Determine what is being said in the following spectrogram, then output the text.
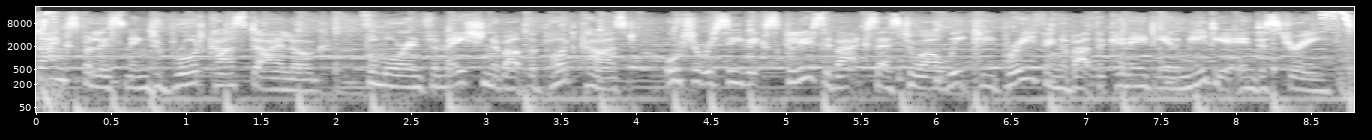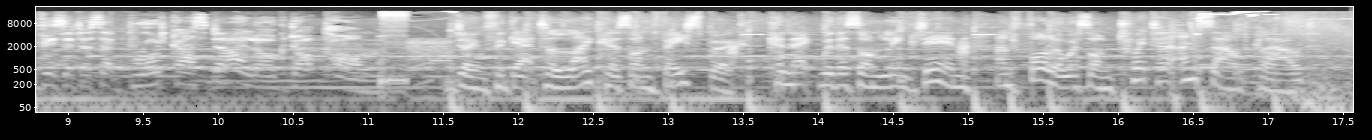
Thanks for listening to Broadcast Dialogue. For more information about the podcast or to receive exclusive access to our weekly briefing about the Canadian media industry, visit us at broadcastdialogue.com. Don't forget to like us on Facebook, connect with us on LinkedIn, and follow us on Twitter and SoundCloud.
